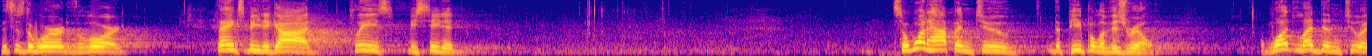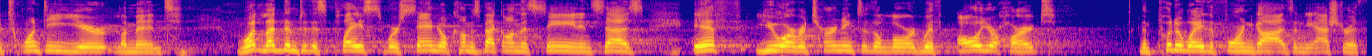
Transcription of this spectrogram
This is the word of the Lord. Thanks be to God. Please be seated. So, what happened to the people of Israel? What led them to a 20 year lament? What led them to this place where Samuel comes back on the scene and says, If you are returning to the Lord with all your heart, then put away the foreign gods and the Ashtoreth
